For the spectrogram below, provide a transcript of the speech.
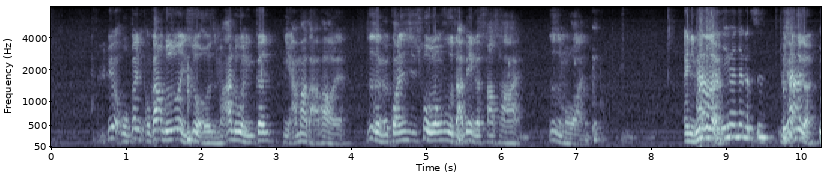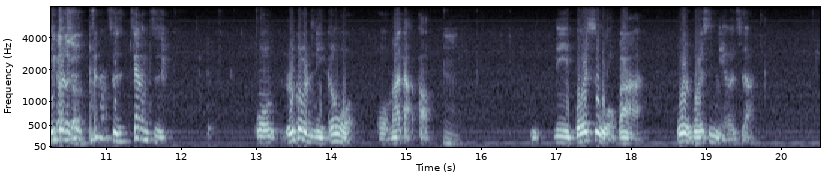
因为我跟我刚刚不是说你是我儿子吗？啊，如果你跟你阿妈打炮嘞，这整个关系错综复杂，变一个叉叉，哎，这怎么玩？哎，你看这个，因为那个是，你看这个，你看这个，是这样子这样子。我如果你跟我我妈打炮，嗯，你你不会是我爸，我也不会是你儿子啊，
